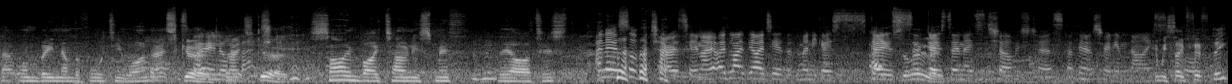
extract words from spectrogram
that one being number 41, That's good. That's batch. good. signed by Tony Smith, the artist. I know it's sort of a charity, and I, I'd like the idea that the money goes goes Absolutely. goes donated to Shelsley Trust. I think that's really nice. Can we say 50?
